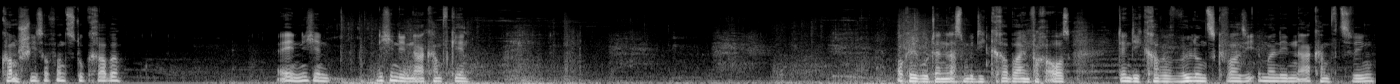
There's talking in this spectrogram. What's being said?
Komm, schieß auf uns, du Krabbe. Ey, nicht in, nicht in den Nahkampf gehen. Okay, gut, dann lassen wir die Krabbe einfach aus. Denn die Krabbe will uns quasi immer in den Nahkampf zwingen.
